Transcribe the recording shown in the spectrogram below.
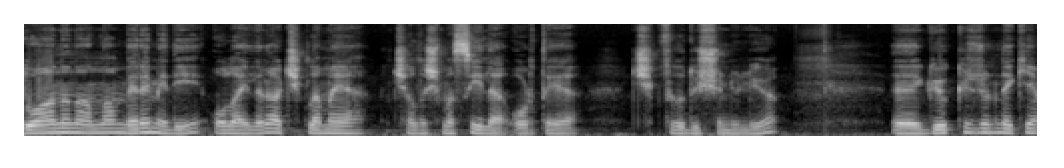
doğanın anlam veremediği olayları açıklamaya çalışmasıyla ortaya çıktığı düşünülüyor. E, gökyüzündeki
